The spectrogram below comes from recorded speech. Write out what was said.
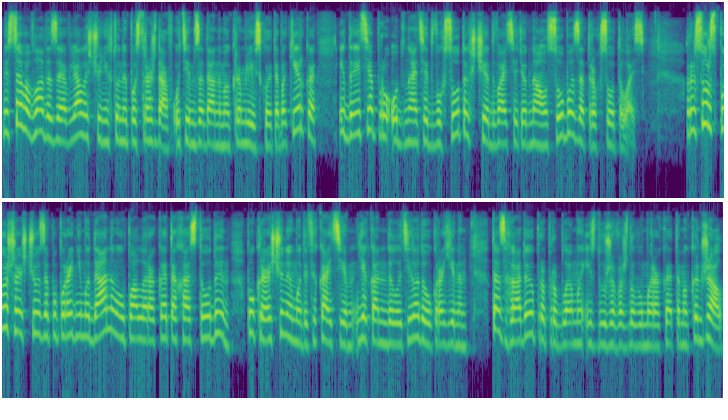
Місцева влада заявляла, що ніхто не постраждав. Утім, за даними кремлівської табакірки, йдеться про 11 двохсотих, ще 21 особа затрьохсотилась. Ресурс пише, що за попередніми даними упала ракета Х-101 покращеної модифікації, яка не долетіла до України, та згадує про проблеми із дуже важливими ракетами «Кинжал»,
